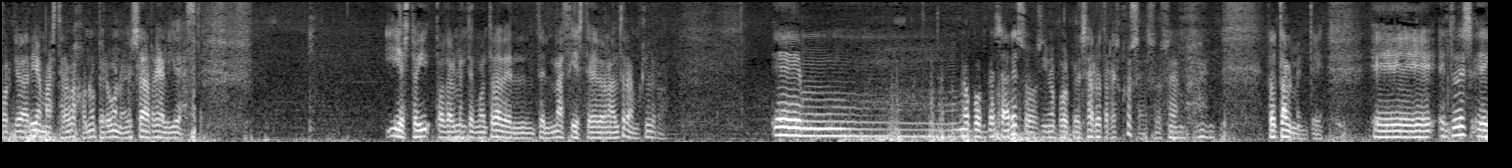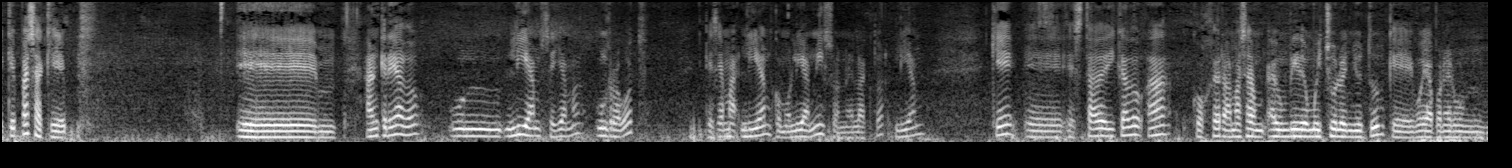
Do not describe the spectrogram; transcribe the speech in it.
porque daría más trabajo, ¿no? Pero bueno, esa es la realidad. Y estoy totalmente en contra del, nazi este de Donald Trump, claro. Em, no por pensar eso, sino por pensar otras cosas, o sea, totalmente. Eh, entonces, eh, ¿qué pasa? Que han creado un Liam se llama, un robot que se llama Liam, como Liam Neeson, el actor, Liam, que eh, está dedicado a coger, además hay un vídeo muy chulo en YouTube que voy a poner un,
